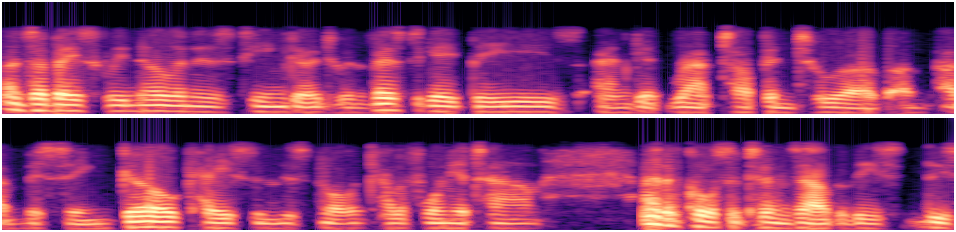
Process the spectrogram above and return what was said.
And so basically, Nolan and his team go to investigate these and get wrapped up into a, a, a missing girl case in this Northern California town. And of course, it turns out that these these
